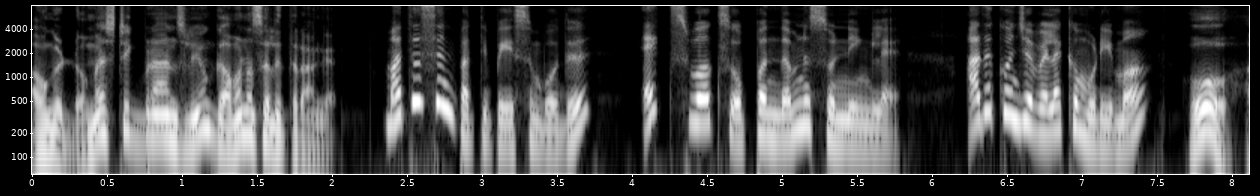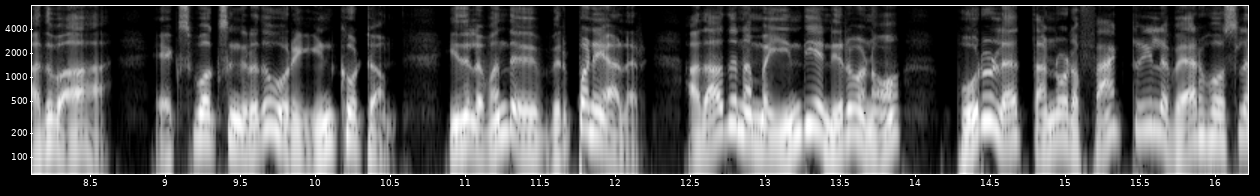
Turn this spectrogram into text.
அவங்க டொமெஸ்டிக் பிராண்ட்ஸ்லயும் கவனம் செலுத்துறாங்க. மதசன் பத்தி பேசும்போது எக்ஸ் ஒர்க்ஸ் ஒப்பந்தம்னு சொன்னீங்களே அதை கொஞ்சம் விளக்க முடியுமா? ஓ அதுவா? எக்ஸ்ஒர்க்ஸுங்கிறது ஒரு இன்கோட்டம். இதுல வந்து விற்பனையாளர் அதாவது நம்ம இந்திய நிறுவனம் பொருளை தன்னோட ஃபேக்டரியில வேர்ஹவுஸ்ல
